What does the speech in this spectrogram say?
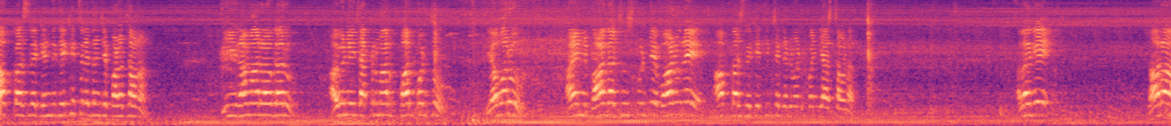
ఆఫ్ కాస్ట్లోకి ఎందుకు ఎక్కించలేదని చెప్పి అడుగుతా ఉన్నాను. ఈ రామారావు గారు అవినీతి అక్రమాలకు పాల్పడుతూ ఎవరు ఆయన్ని బాగా చూసుకుంటే వాళ్ళనే ఆఫ్ కాస్ట్లోకి ఎక్కించేటటువంటి పని చేస్తా ఉన్నారు. అలాగే దారా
